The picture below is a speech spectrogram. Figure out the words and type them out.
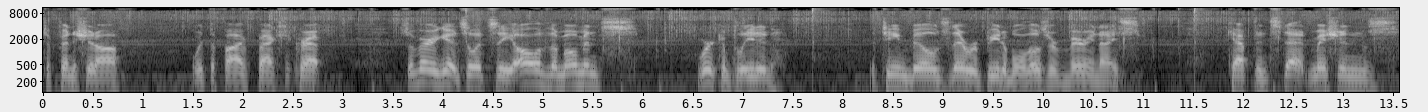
to finish it off with the five packs of crap. So very good. So let's see. All of the moments were completed. The team builds, they're repeatable. Those are very nice. Captain Stat missions,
